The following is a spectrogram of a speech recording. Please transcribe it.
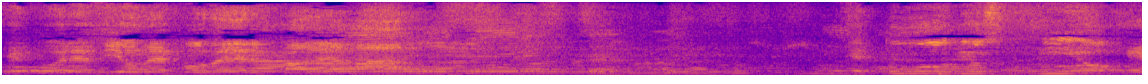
Que tú eres Dios de poder, Padre amado. Que tú, oh Dios mío, eres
